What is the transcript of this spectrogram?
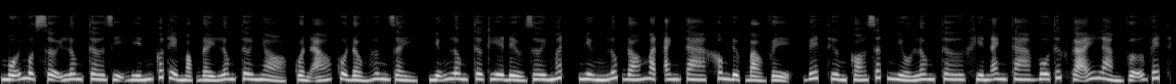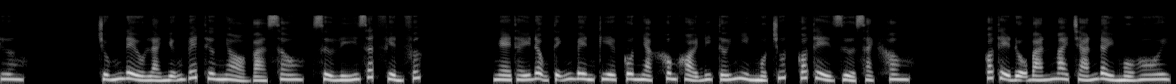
mỗi một sợi lông tơ dị biến có thể mọc đầy lông tơ nhỏ, quần áo của đồng hưng dày, những lông tơ kia đều rơi mất, nhưng lúc đó mặt anh ta không được bảo vệ, vết thương có rất nhiều lông tơ khiến anh ta vô thức gãi làm vỡ vết thương. Chúng đều là những vết thương nhỏ và sâu, xử lý rất phiền phức. Nghe thấy động tĩnh bên kia côn nhạc không khỏi đi tới nhìn một chút có thể rửa sạch không? Có thể độ bán mai chán đầy mồ hôi,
